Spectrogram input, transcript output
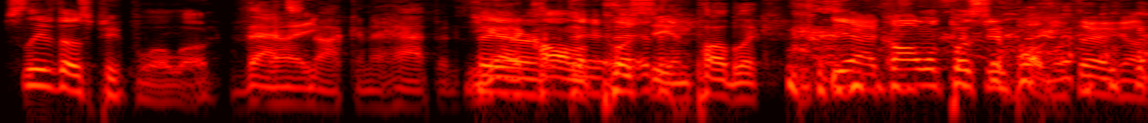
Just leave those people alone. That's not going to happen. You got to They're- call them a they're- pussy in public. Yeah, call them a pussy in public. There you go.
